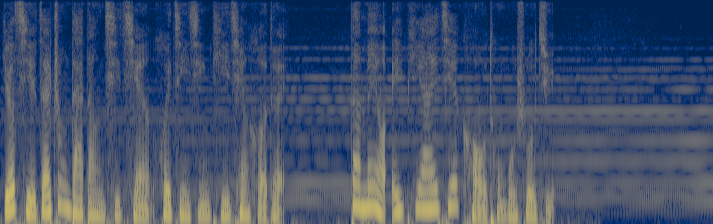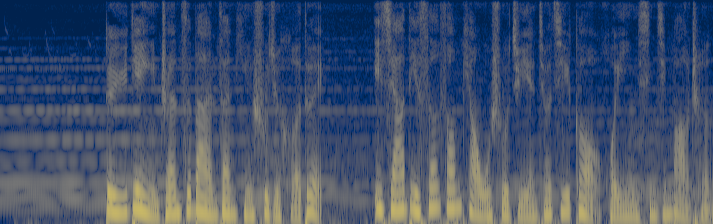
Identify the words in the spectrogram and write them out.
尤其在重大档期前会进行提前核对，但没有 API 接口同步数据。对于电影专资办暂停数据核对，一家第三方票务数据研究机构回应《新京报》称：“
